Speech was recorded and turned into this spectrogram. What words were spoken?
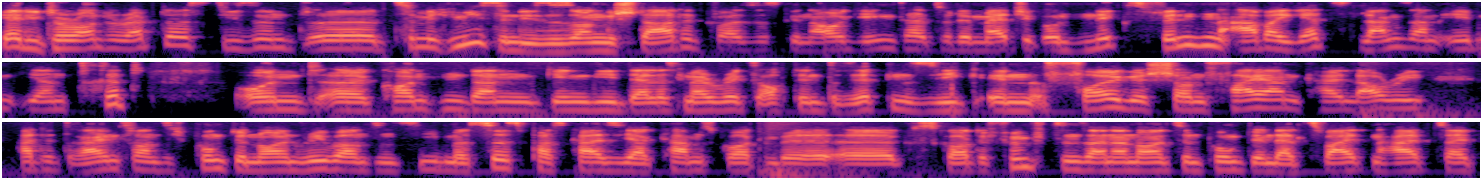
Ja, die Toronto Raptors, die sind äh, ziemlich mies in die Saison gestartet, quasi das genaue Gegenteil zu den Magic und Knicks, finden aber jetzt langsam eben ihren Tritt und äh, konnten dann gegen die Dallas Mavericks auch den dritten Sieg in Folge schon feiern. Kyle Lowry hatte 23 Punkte, 9 Rebounds und 7 Assists. Pascal Siakam scorte, äh, scorte 15 seiner 19 Punkte in der zweiten Halbzeit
